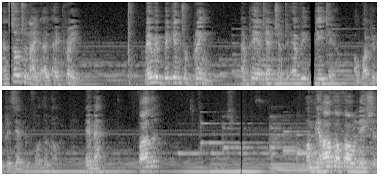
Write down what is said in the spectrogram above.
And so tonight, I, I pray, may we begin to bring and pay attention to every detail of what we present before the Lord. Amen. Father, on behalf of our nation,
